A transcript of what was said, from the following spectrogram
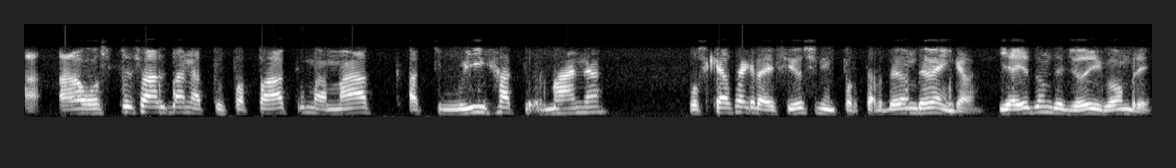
a, vos te salvan, a tu papá, a tu mamá, a tu hija, a tu hermana, vos quedas agradecido sin importar de dónde venga. Y ahí es donde yo digo, hombre,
